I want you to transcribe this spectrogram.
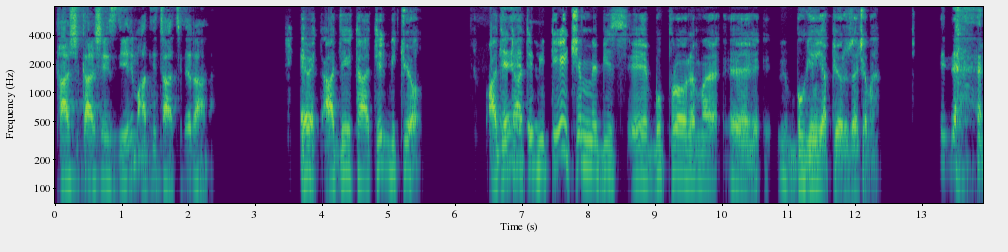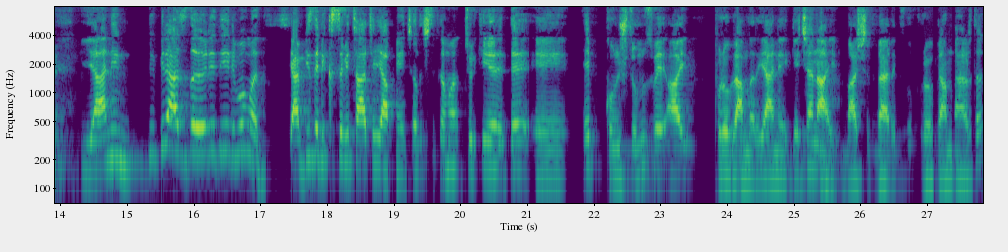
karşı karşıyayız diyelim adli tatile rağmen. Evet adli tatil bitiyor. Adli evet. tatil bittiği için mi biz e, bu programı e, bugün yapıyoruz acaba? yani biraz da öyle değilim ama yani biz de bir kısa bir tatil yapmaya çalıştık ama Türkiye'de e, hep konuştuğumuz ve ay programları yani geçen ay başını verdiğimiz bu programlarda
